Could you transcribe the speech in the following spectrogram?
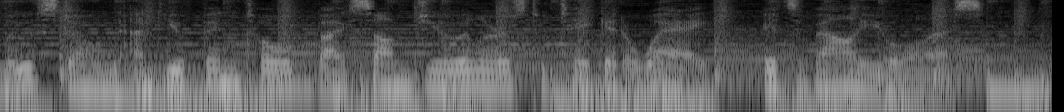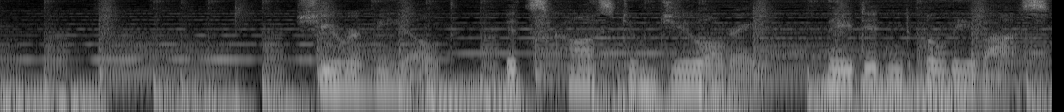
blue stone and you've been told by some jewelers to take it away, it's valueless. She revealed, it's costume jewelry, they didn't believe us.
